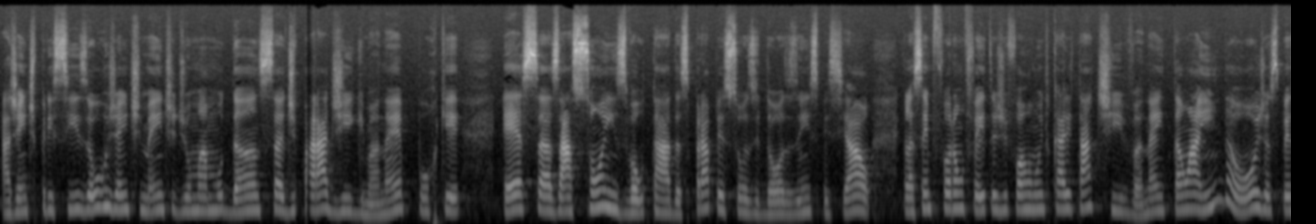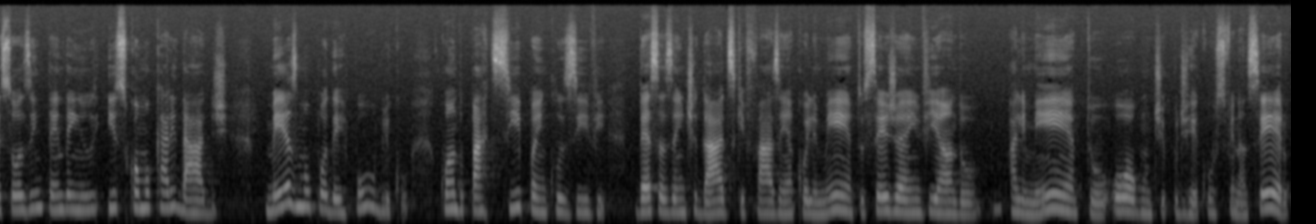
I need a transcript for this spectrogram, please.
a gente precisa urgentemente de uma mudança de paradigma, né? Porque essas ações voltadas para pessoas idosas em especial, elas sempre foram feitas de forma muito caritativa, né? Então, ainda hoje as pessoas entendem isso como caridade mesmo o poder público, quando participa, inclusive, dessas entidades que fazem acolhimento, seja enviando alimento ou algum tipo de recurso financeiro,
